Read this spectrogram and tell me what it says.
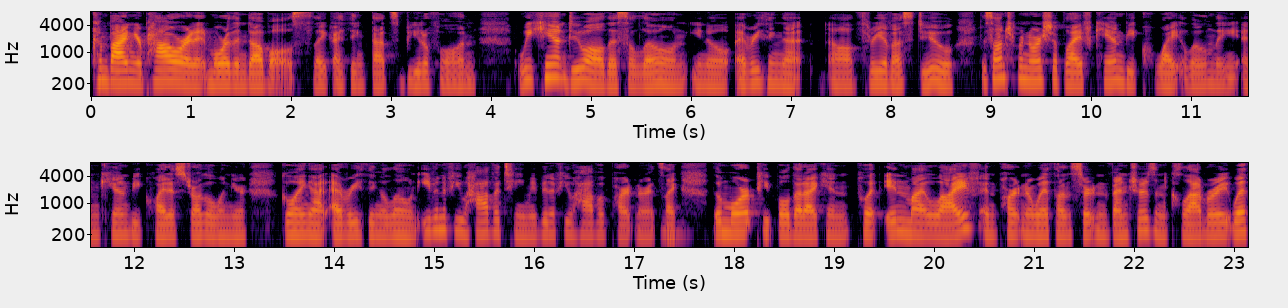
combine your power and it more than doubles. Like, I think that's beautiful. And we can't do all this alone. You know, everything that all three of us do, this entrepreneurship life can be quite lonely and can be quite a struggle when you're going at everything alone. Even if you have a team, even if you have a partner, it's like mm-hmm. the more people that I can put in my life and partner with on certain ventures and collaborate with,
